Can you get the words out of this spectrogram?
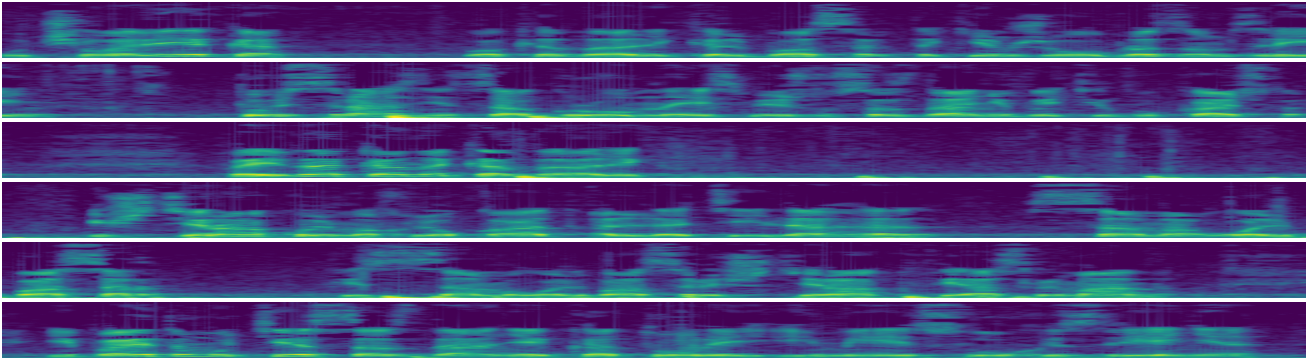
у человека. Ваказали кальбасар, таким же образом зрение. То есть разница огромная есть между созданием этих двух качеств. Файда кана казалик иштиракуль махлюкат аллати ляха сама вальбасар фис сама вальбасар иштирак фиасльмана. И поэтому те создания, которые имеют слух и зрение –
